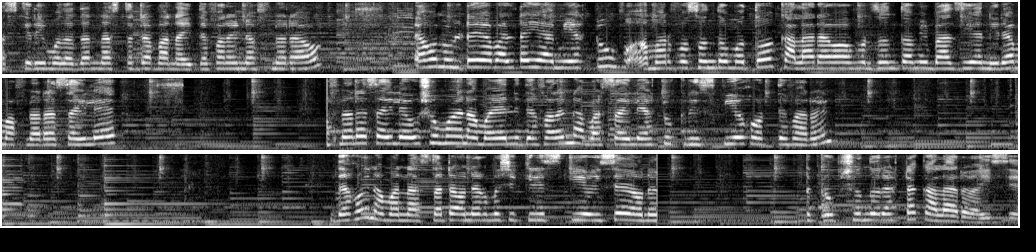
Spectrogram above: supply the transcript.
আজকের এই মজাদার নাস্তাটা বানাইতে পারেন আপনারাও। এখন উল্টাইয়া পাল্টাই আমি একটু আমার পছন্দ মতো কালার আওয়া পর্যন্ত আমি বাজিয়ে নিলাম। আপনারা চাইলে আপনারা চাইলে ও সময় নামাইয়া নিতে পারেন, আবার চাইলে একটু ক্রিস্পিও করতে পারেন। দেখুন, আমার নাস্তাটা অনেক বেশি ক্রিস্পি হয়েছে অনেক খুব সুন্দর একটা কালার হয়েছে।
